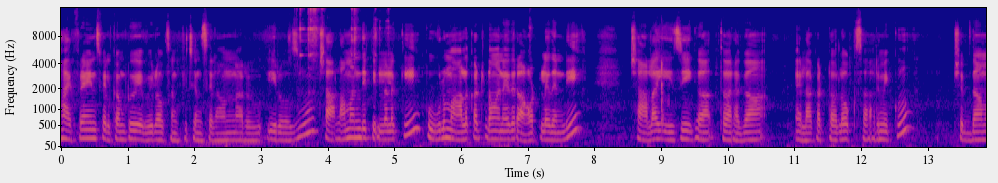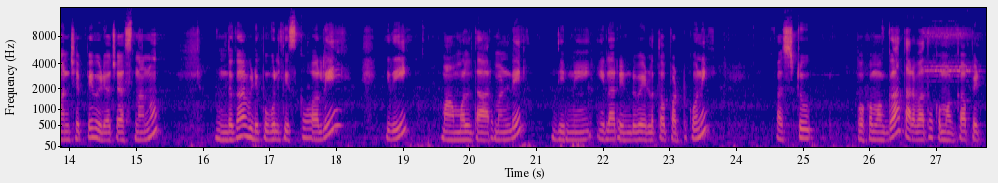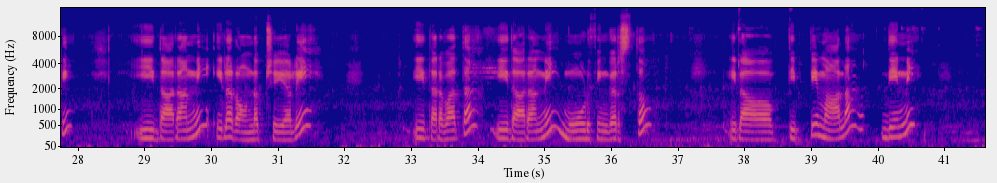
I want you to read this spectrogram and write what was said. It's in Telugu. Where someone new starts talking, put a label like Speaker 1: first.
Speaker 1: Hi friends welcome to AV lakhs and kitchens. ఎలా ఉన్నారు? ఈరోజు చాలామంది పిల్లలకి పువ్వులు మాల కట్టడం అనేది రావట్లేదండి. చాలా ఈజీగా త్వరగా ఎలా కట్టాలో ఒకసారి మీకు చెప్దామని చెప్పి వీడియో చేస్తున్నాను. ముందుగా విడి పువ్వులు తీసుకోవాలి. ఇది మామూలు దారం అండి. దీన్ని ఇలా రెండు వేళ్ళతో పట్టుకొని ఫస్ట్ ఒక మొగ్గ తర్వాత ఒక మొగ్గ పెట్టి ఈ దారాన్ని ఇలా రౌండప్ చేయాలి. ఈ తర్వాత ఈ దారాన్ని మూడు ఫింగర్స్తో ఇలా తిప్పి మాల దీన్ని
